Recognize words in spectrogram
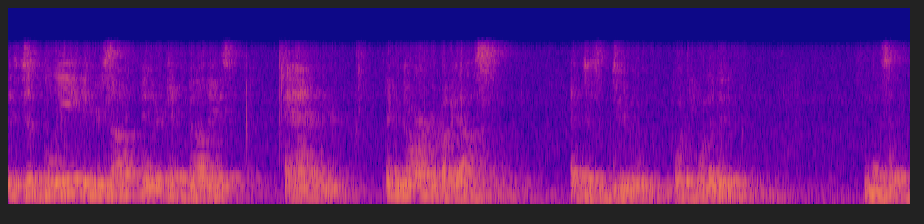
Is just believe in yourself and your capabilities and ignore everybody else. And just do what you want to do. And that's it.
